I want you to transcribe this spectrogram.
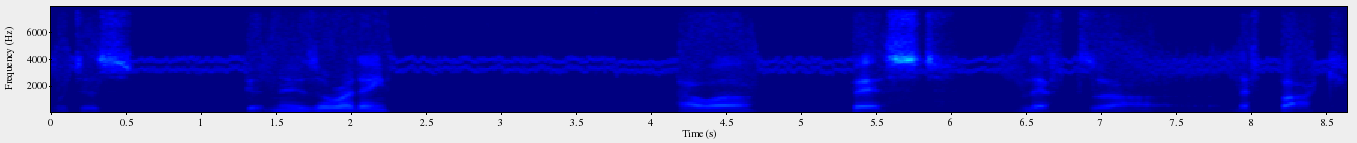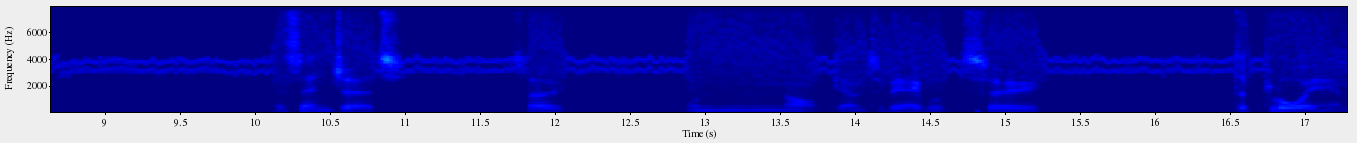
which is good news already our best left uh, left back is injured. So we're not going to be able to deploy him.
